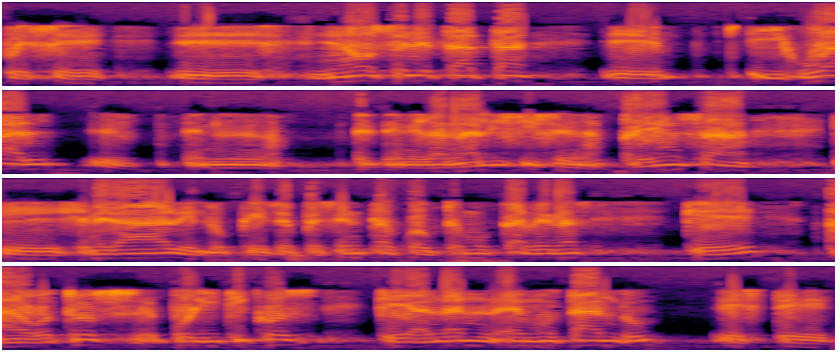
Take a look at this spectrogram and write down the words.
pues eh, eh, no se le trata eh, igual eh, en, en, el análisis en la prensa eh, general en lo que representa Cuauhtémoc Cárdenas que a otros políticos que andan mutando este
